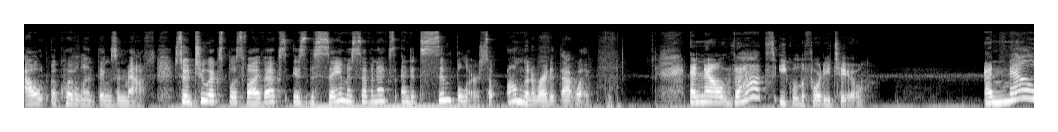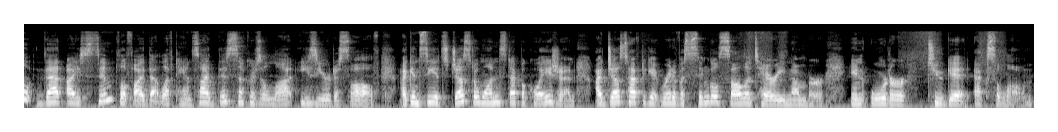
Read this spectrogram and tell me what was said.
out equivalent things in math. So 2x plus 5x is the same as 7x and it's simpler. So I'm going to write it that way. And now that's equal to 42. And now that I simplified that left-hand side, this sucker's a lot easier to solve. I can see it's just a one-step equation. I just have to get rid of a single solitary number in order to get x alone.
